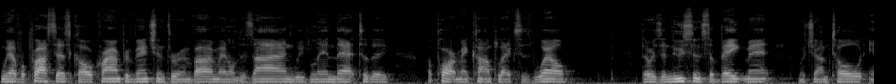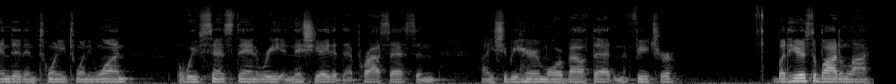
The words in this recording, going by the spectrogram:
We have a process called crime prevention through environmental design. We've lent that to the apartment complex as well. There was a nuisance abatement, which I'm told ended in 2021, but we've since then reinitiated that process, and uh, you should be hearing more about that in the future. But here's the bottom line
